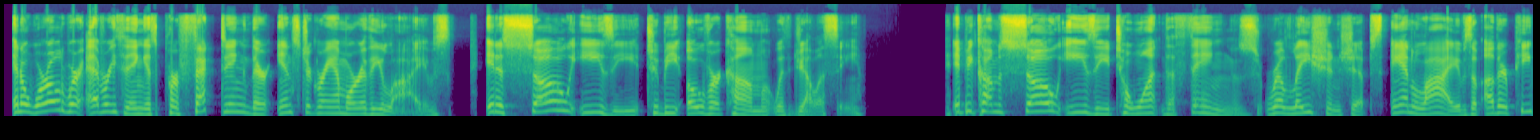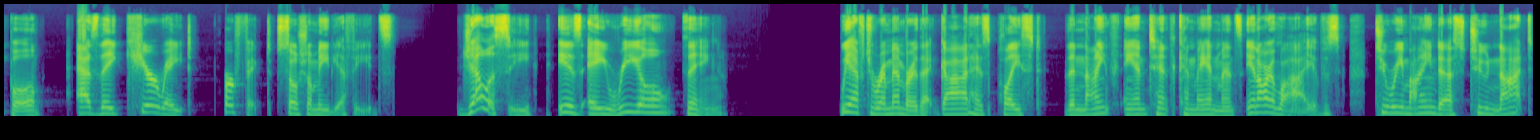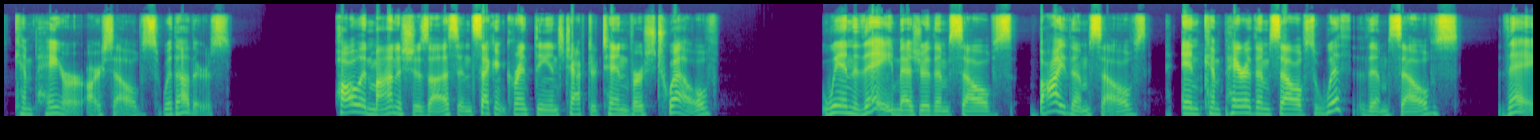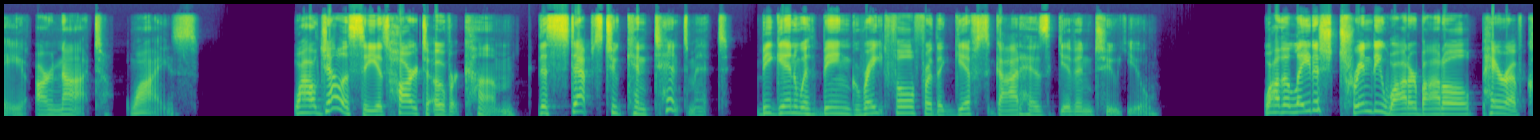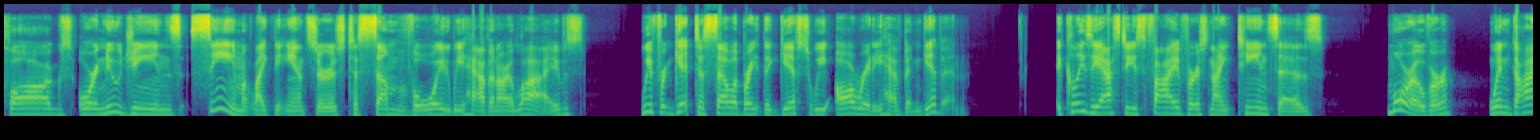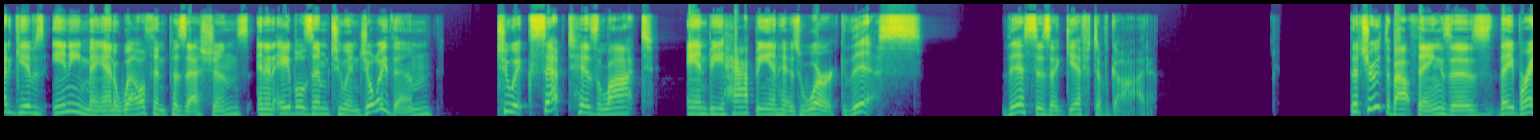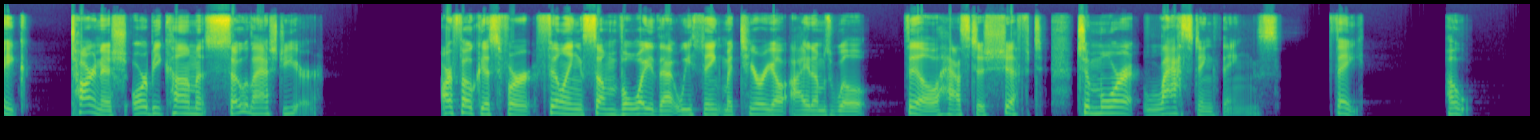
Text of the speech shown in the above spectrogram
In a world where everything is perfecting their Instagram worthy lives, it is so easy to be overcome with jealousy. It becomes so easy to want the things, relationships, and lives of other people as they curate perfect social media feeds. Jealousy is a real thing. We have to remember that God has placed the ninth and tenth commandments in our lives to remind us to not compare ourselves with others. Paul admonishes us in 2 Corinthians chapter 10 verse 12 when they measure themselves by themselves and compare themselves with themselves, they are not wise. While jealousy is hard to overcome, the steps to contentment begin with being grateful for the gifts God has given to you. While the latest trendy water bottle, pair of clogs, or new jeans seem like the answers to some void we have in our lives, we forget to celebrate the gifts we already have been given. Ecclesiastes 5, verse 19 says, Moreover, when God gives any man wealth and possessions and enables him to enjoy them, to accept his lot and be happy in his work, this, this is a gift of God. The truth about things is they break, tarnish, or become so last year our focus for filling some void that we think material items will fill has to shift to more lasting things faith, hope,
